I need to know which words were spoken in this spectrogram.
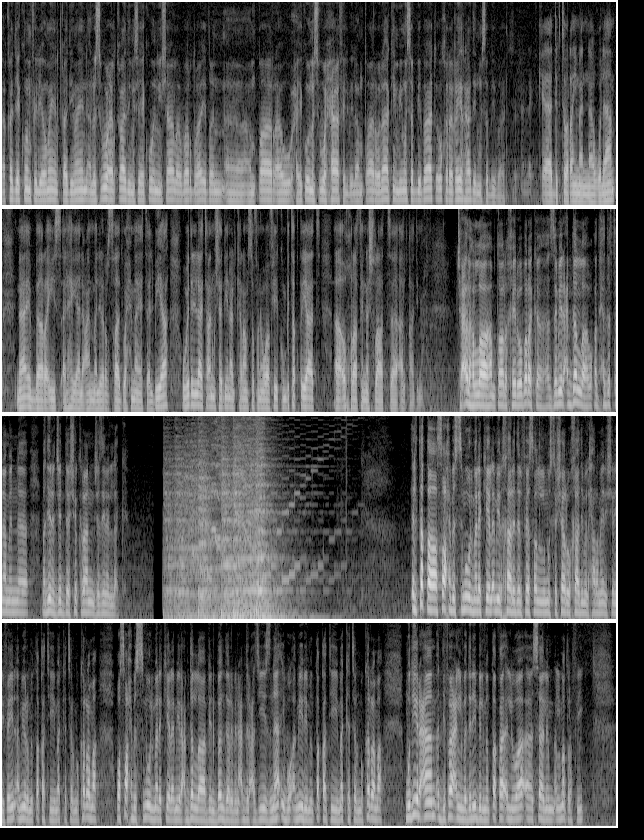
قد يكون في اليومين القادمين الأسبوع القادم سيكون إن شاء الله برضو أيضا آه، أمطار أو حيكون أسبوع حافل بالأمطار ولكن بمسببات أخرى غير هذه المسببات. شكرا لك دكتور أيمن غلام نائب رئيس الهيئة العامة للإرصاد وحماية البيئة. وبإذن الله تعالى مشاهدينا الكرام سوف نوافيكم بتغطيات آه، أخرى في النشرات آه، القادمة. جعلها الله أمطار خير وبركة. الزميل عبد الله وقد حدثنا من مدينة جدة. شكرا جزيلا لك. التقى صاحب السمو الملكي الأمير خالد الفيصل المستشار وخادم الحرمين الشريفين أمير منطقة مكة المكرمة وصاحب السمو الملكي الأمير عبد الله بن بندر بن عبد العزيز نائب أمير منطقة مكة المكرمة مدير عام الدفاع المدني بالمنطقة اللواء سالم المطرفي.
